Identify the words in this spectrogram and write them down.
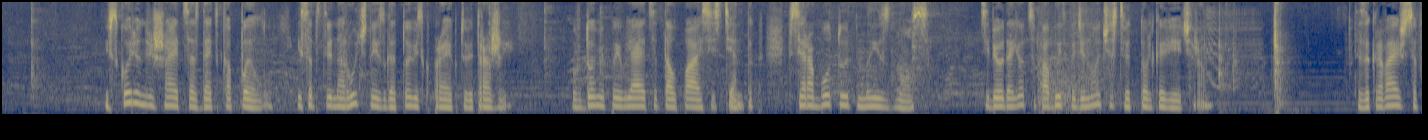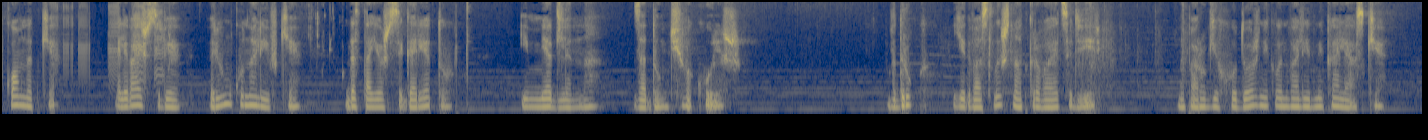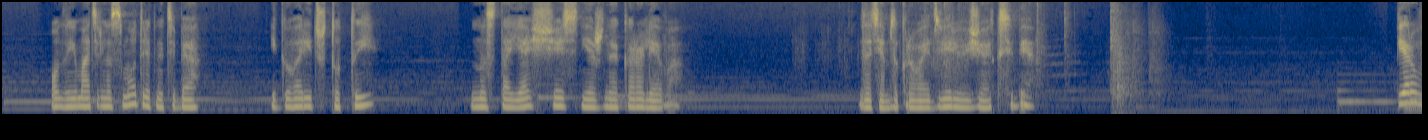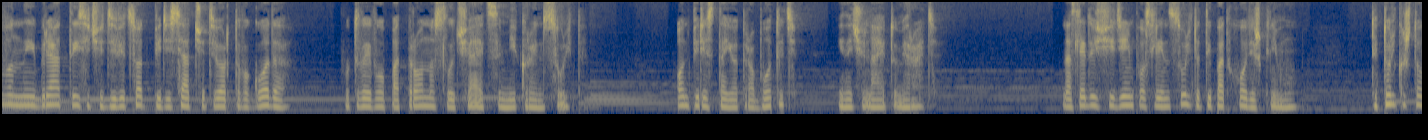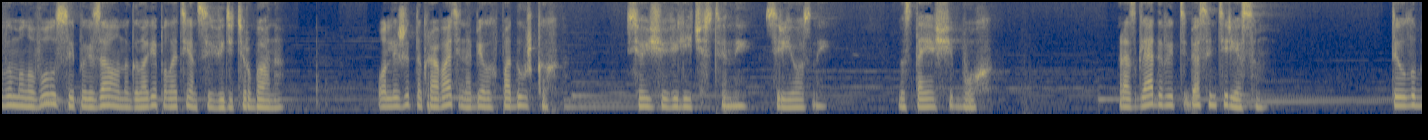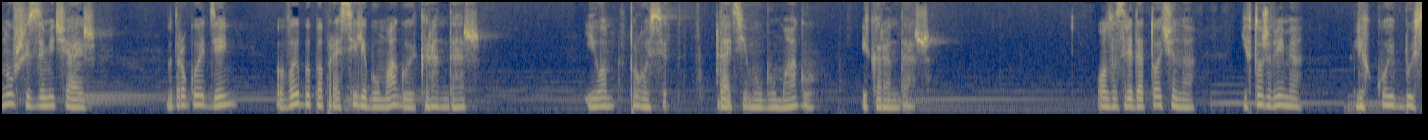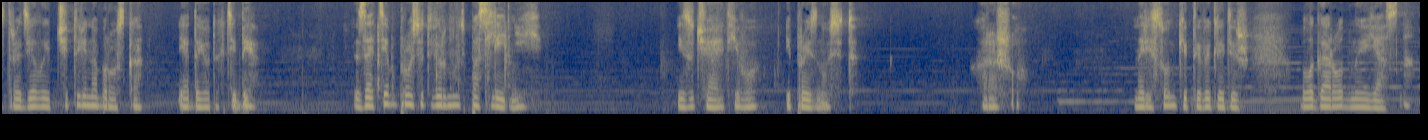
И вскоре он решает создать капеллу и собственноручно изготовить к проекту витражи – в доме появляется толпа ассистенток. Все работают на износ. Тебе удается побыть в одиночестве только вечером. Ты закрываешься в комнатке, наливаешь себе рюмку наливки, достаешь сигарету и медленно, задумчиво куришь. Вдруг едва слышно открывается дверь. На пороге художник в инвалидной коляске. Он внимательно смотрит на тебя и говорит, что ты настоящая снежная королева — затем закрывает дверь и уезжает к себе. 1 ноября 1954 года у твоего патрона случается микроинсульт. Он перестает работать и начинает умирать. На следующий день после инсульта ты подходишь к нему. Ты только что вымыла волосы и повязала на голове полотенце в виде тюрбана. Он лежит на кровати на белых подушках, все еще величественный, серьезный, настоящий бог – разглядывает тебя с интересом. Ты, улыбнувшись, замечаешь, в другой день вы бы попросили бумагу и карандаш. И он просит дать ему бумагу и карандаш. Он сосредоточенно и в то же время легко и быстро делает четыре наброска и отдает их тебе. Затем просит вернуть последний. Изучает его и произносит. «Хорошо». На рисунке ты выглядишь благородно и ясно,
